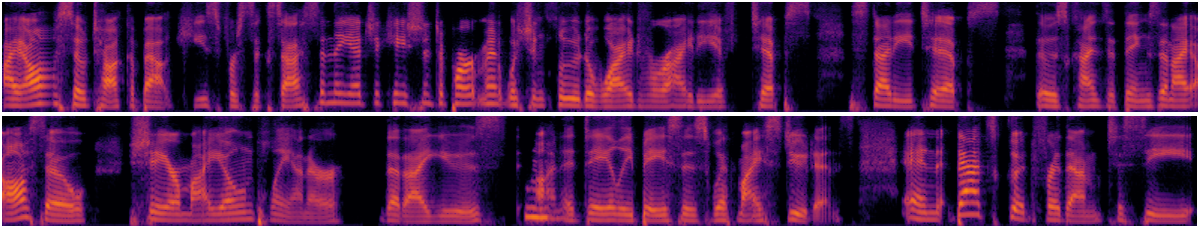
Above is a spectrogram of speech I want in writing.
I also talk about keys for success in the education department, which include a wide variety of tips, study tips, those kinds of things. And I also share my own planner that I use mm-hmm. on a daily basis with my students. And that's good for them to see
